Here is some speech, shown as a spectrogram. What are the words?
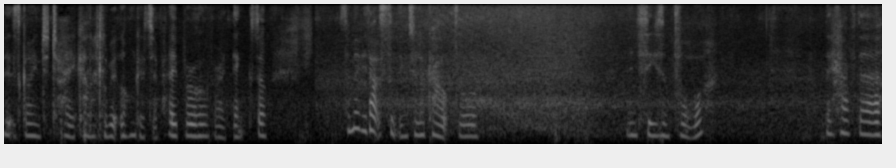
It's going to take a little bit longer to paper over, I think. So, so maybe that's something to look out for in season four. They have their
